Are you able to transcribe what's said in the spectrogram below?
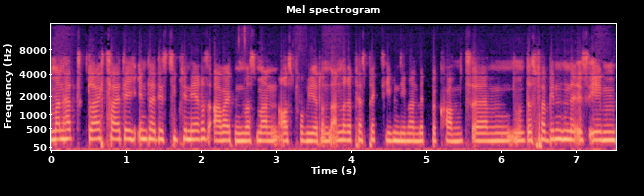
Man hat gleichzeitig interdisziplinäres Arbeiten, was man ausprobiert und andere Perspektiven, die man mitbekommt. Ähm, und das Verbindende ist eben,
